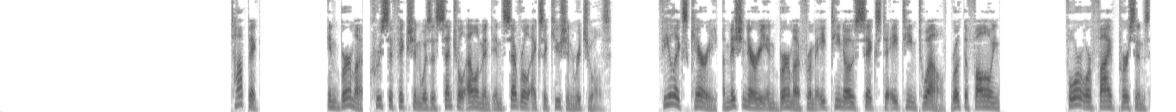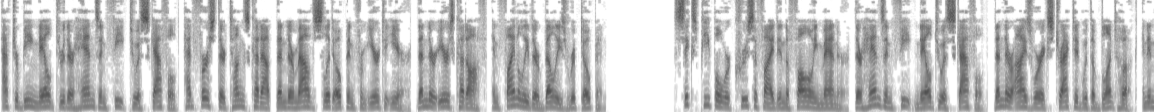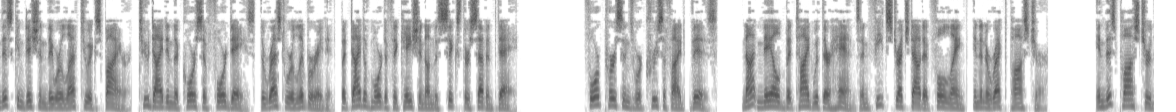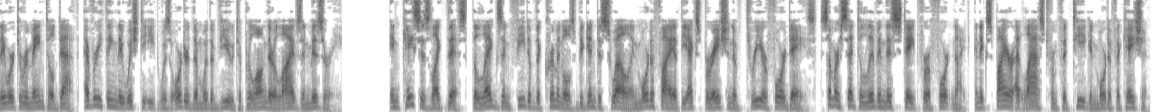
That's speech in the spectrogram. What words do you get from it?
In Burma, crucifixion was a central element in several execution rituals. Felix Carey, a missionary in Burma from 1806 to 1812, wrote the following Four or five persons, after being nailed through their hands and feet to a scaffold, had first their tongues cut out, then their mouths slit open from ear to ear, then their ears cut off, and finally their bellies ripped open. Six people were crucified in the following manner, their hands and feet nailed to a scaffold, then their eyes were extracted with a blunt hook, and in this condition they were left to expire. Two died in the course of four days, the rest were liberated, but died of mortification on the sixth or seventh day. Four persons were crucified, viz. Not nailed but tied with their hands and feet stretched out at full length, in an erect posture. In this posture they were to remain till death, everything they wished to eat was ordered them with a view to prolong their lives and misery. In cases like this, the legs and feet of the criminals begin to swell and mortify at the expiration of three or four days, some are said to live in this state for a fortnight, and expire at last from fatigue and mortification.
